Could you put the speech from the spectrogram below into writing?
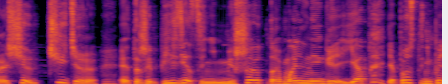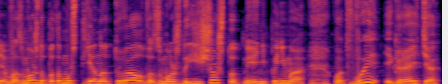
прощают читеры. Это же пиздец, они мешают нормальной игре. Я, я просто не понимаю, возможно, потому что я натурал, возможно, еще что-то, но я не понимаю. Вот вы играете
